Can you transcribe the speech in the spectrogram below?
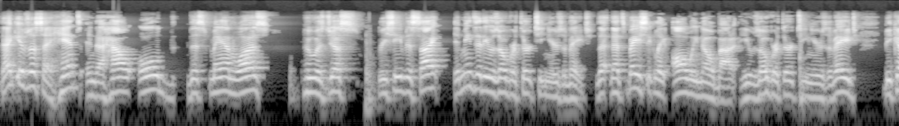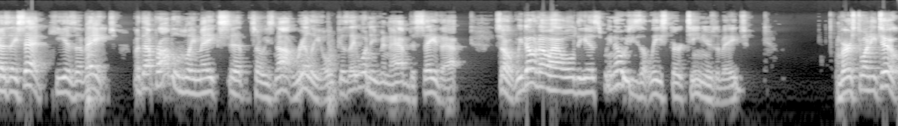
That gives us a hint into how old this man was who has just received his sight. It means that he was over 13 years of age. That, that's basically all we know about it. He was over 13 years of age because they said he is of age. But that probably makes it so he's not really old because they wouldn't even have to say that. So we don't know how old he is. We know he's at least 13 years of age. Verse 22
